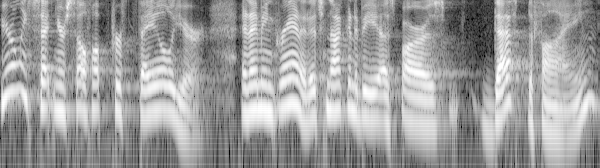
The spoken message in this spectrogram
you're only setting yourself up for failure. And I mean, granted, it's not going to be as far as death defying,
